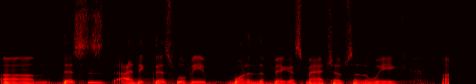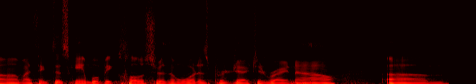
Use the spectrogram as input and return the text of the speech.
Um, this is, I think, this will be one of the biggest matchups of the week. Um, I think this game will be closer than what is projected right now. Um,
